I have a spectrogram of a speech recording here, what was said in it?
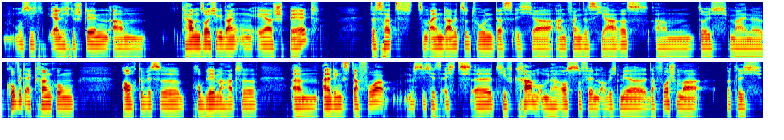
muss ich ehrlich gestehen, ähm, kamen solche Gedanken eher spät. Das hat zum einen damit zu tun, dass ich ja Anfang des Jahres ähm, durch meine Covid-Erkrankung auch gewisse Probleme hatte. Ähm, allerdings davor müsste ich jetzt echt äh, tief kramen, um herauszufinden, ob ich mir davor schon mal wirklich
